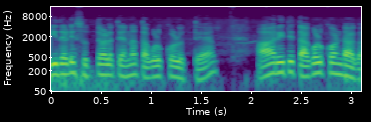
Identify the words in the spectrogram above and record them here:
ಐದು ಅಡಿ ಸುತ್ತಳತೆಯನ್ನು ತಗೊಳ್ಕೊಳ್ಳುತ್ತೆ. ಆ ರೀತಿ ತಗೊಳ್ಕೊಂಡಾಗ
